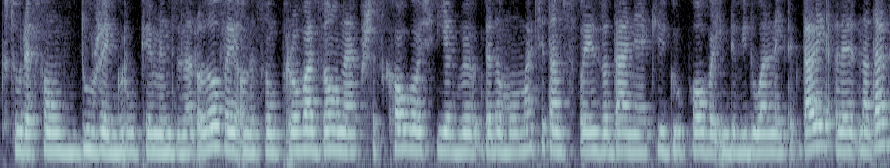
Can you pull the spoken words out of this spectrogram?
które są w dużej grupie międzynarodowej, one są prowadzone przez kogoś i jakby wiadomo, macie tam swoje zadania jakieś grupowe, indywidualne i tak dalej, ale nadal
